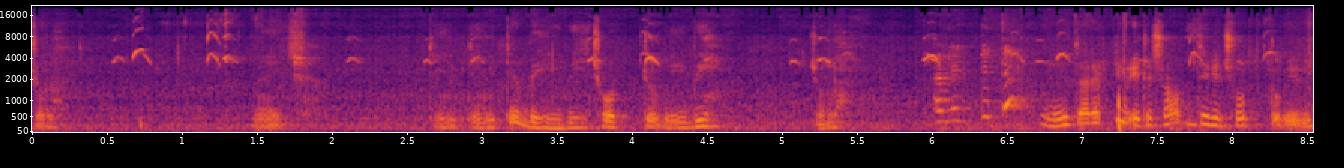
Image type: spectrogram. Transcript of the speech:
চলো। তিন তিনটে বেবি ছোট্ট বেবি চলো। আরেকটা এই তো আরেকটি এটা সব থেকে ছোট্ট বেবি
